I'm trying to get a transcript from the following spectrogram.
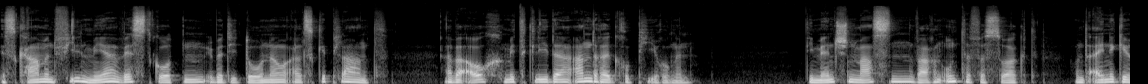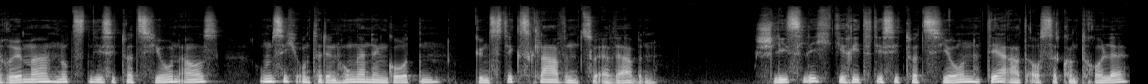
Es kamen viel mehr Westgoten über die Donau als geplant, aber auch Mitglieder anderer Gruppierungen. Die Menschenmassen waren unterversorgt und einige Römer nutzten die Situation aus, um sich unter den hungernden Goten günstig Sklaven zu erwerben. Schließlich geriet die Situation derart außer Kontrolle,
